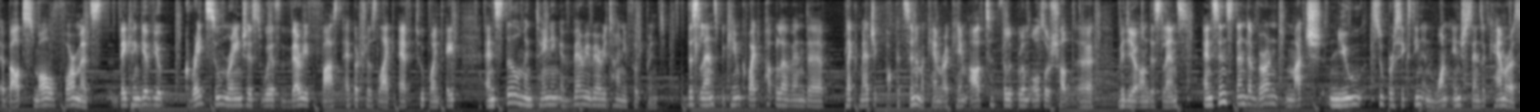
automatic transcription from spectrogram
about small formats. They can give you great zoom ranges with very fast apertures like f2.8 and still maintaining a very, very tiny footprint. This lens became quite popular when the Blackmagic Pocket Cinema camera came out. Philip Bloom also shot a video on this lens. And since then there weren't much new Super 16 and 1 inch sensor cameras.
